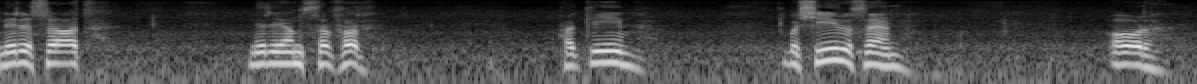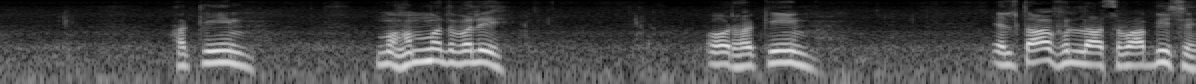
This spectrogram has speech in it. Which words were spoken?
میرے ساتھ میرے ہم سفر حکیم بشیر حسین اور حکیم محمد ولی اور حکیم الطاف اللہ ثوابی سے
